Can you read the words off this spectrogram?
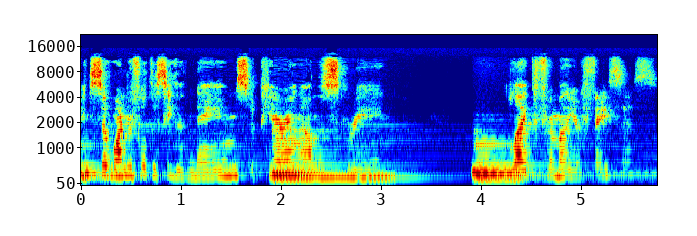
It's so wonderful to see the names appearing on the screen like familiar faces.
